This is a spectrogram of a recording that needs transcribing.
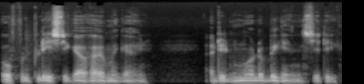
awfully pleased to go home again. I didn't want to be in the city.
